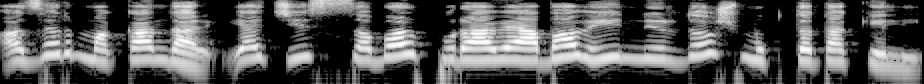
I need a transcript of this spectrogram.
अझर मकानदार याची सबळ पुराव्याअभावी निर्दोष मुक्तता केली.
